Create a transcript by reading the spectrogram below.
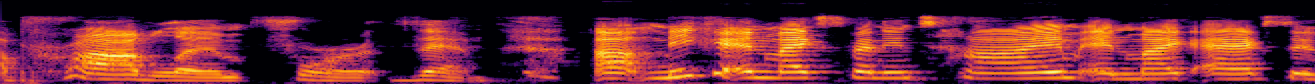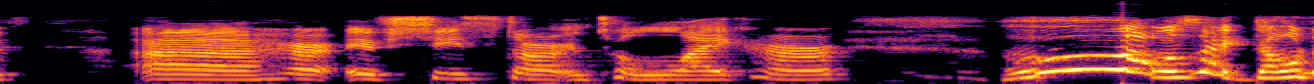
a problem for them uh, mika and mike spending time and mike asks if uh her if she's starting to like her Ooh, I was like, don't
